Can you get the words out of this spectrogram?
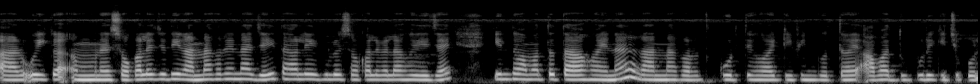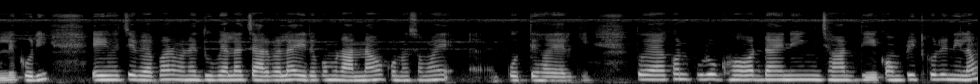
আর ওই মানে সকালে যদি রান্নাঘরে না যাই, তাহলে এগুলো সকালবেলা হয়ে যায়। কিন্তু আমার তো তা হয় না, রান্না কর- করতে হয়, টিফিন করতে হয়, আবার দুপুরে কিছু করলে করি। এই হচ্ছে ব্যাপার মানে দুবেলা, চারবেলা এরকম রান্নাও কোনো সময় করতে হয় আর কি। তো এখন পুরো ঘর ডাইনিং ঝাঁট দিয়ে কমপ্লিট করে নিলাম।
